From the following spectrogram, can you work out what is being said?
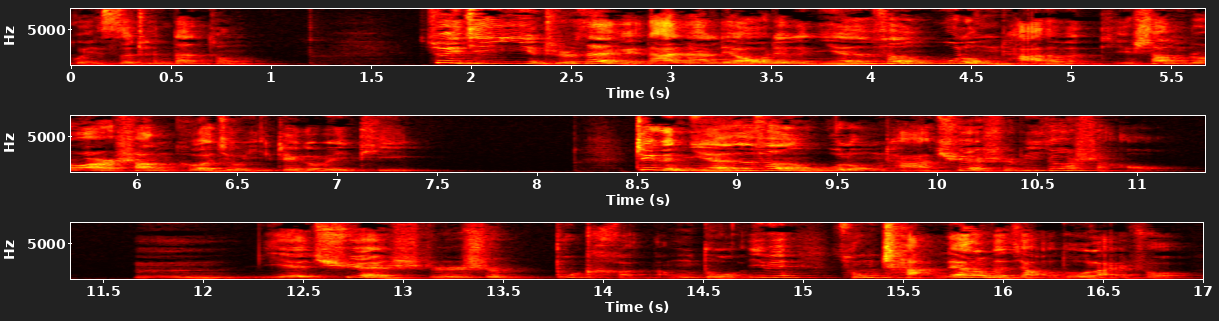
鬼寺陈丹丛。最近一直在给大家聊这个年份乌龙茶的问题。上周二上课就以这个为题。这个年份乌龙茶确实比较少，嗯，也确实是不可能多，因为从产量的角度来说，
